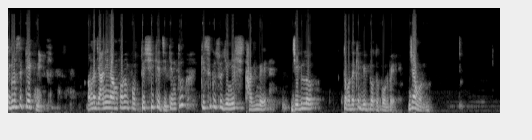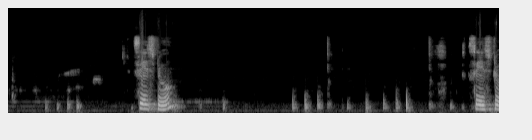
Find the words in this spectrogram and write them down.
এগুলো হচ্ছে টেকনিক আমরা জানি নামকরণ করতে শিখেছি, কিন্তু কিছু কিছু জিনিস থাকবে যেগুলো তোমাদেরকে বিব্রত করবে। যেমন CS two CS two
